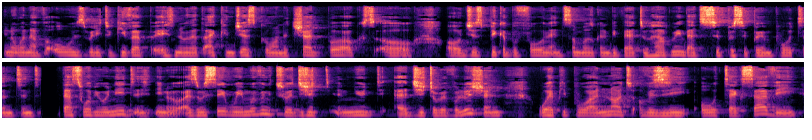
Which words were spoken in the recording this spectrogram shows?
you know, when I've always ready to give up is knowing that I can just go on the chat box or, or just pick up a phone and someone's going to be there to help me. That's super, super important. And that's what we will need. You know, as we say, we're moving to a, a new digital revolution where people are not obviously all tech savvy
